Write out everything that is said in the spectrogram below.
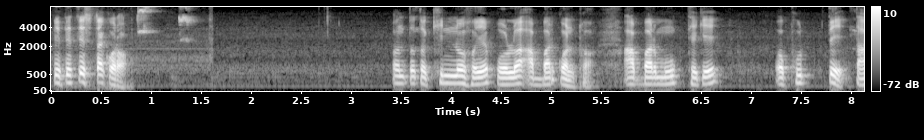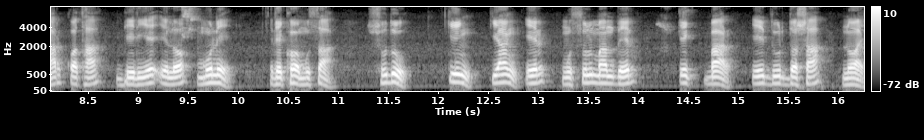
পেতে চেষ্টা করো। অন্তত ক্ষিণ্ণ হয়ে পড়ল আব্বার কণ্ঠ। আব্বার মুখ থেকে অফুটতে তার কথা বেরিয়ে এলো মনে। রেখো, মুসা। শুধু কিং কিয়াং এর মুসলমানদের একবার এই দুর্দশা নয়।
